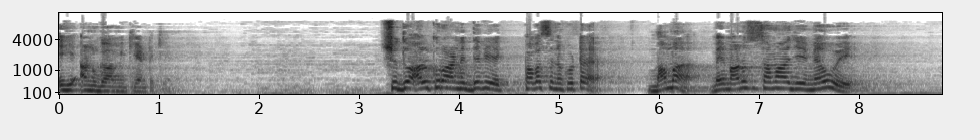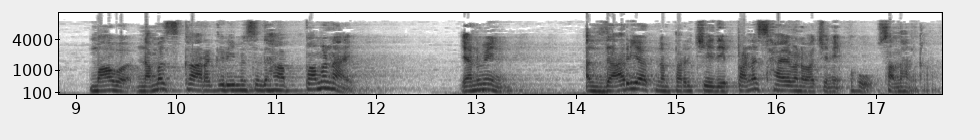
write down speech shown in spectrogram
එහි අනුගාමිකයන්ට කියන. ශුද්ධ අල් කුර්ආනයේ දෙවියෙක් පවසනකොට මම මේ මනුස්ස සමාජයේ මැව්වේ මාව নমස්කාර කිරීම සඳහා පමණයි යනුවෙන් අධාරියාත් නම් පරිච්ඡේදයේ 56 වන වචනේ ඔහු සඳහන් කරනවා.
